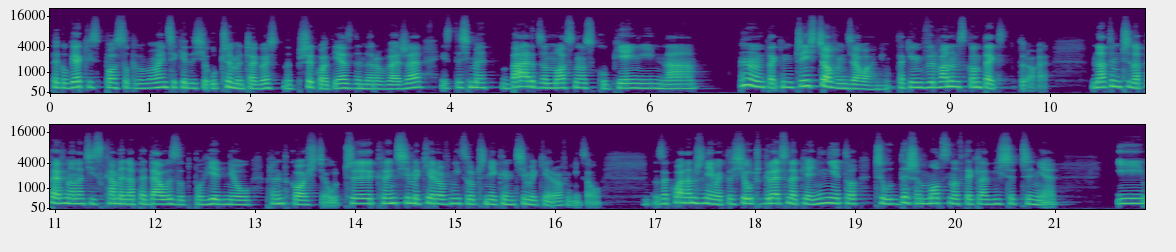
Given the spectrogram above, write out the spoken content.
tego, w jaki sposób w momencie, kiedy się uczymy czegoś, na przykład jazdy na rowerze, jesteśmy bardzo mocno skupieni na takim częściowym działaniu, takim wyrwanym z kontekstu trochę. Na tym, czy na pewno naciskamy na pedały z odpowiednią prędkością, czy kręcimy kierownicą, czy nie kręcimy kierownicą. Zakładam, że nie wiem, jak ktoś się uczy grać na pianinie, to czy uderza mocno w te klawisze, czy nie. I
